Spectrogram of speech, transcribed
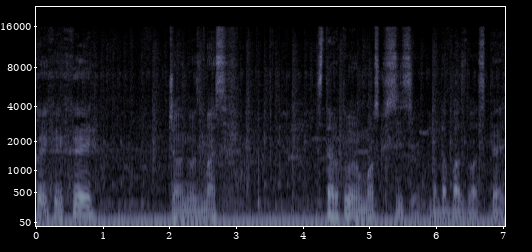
Хей-хей-хей. Jungle is Massive. Стартуем в Москву-Сити на Добас 25.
